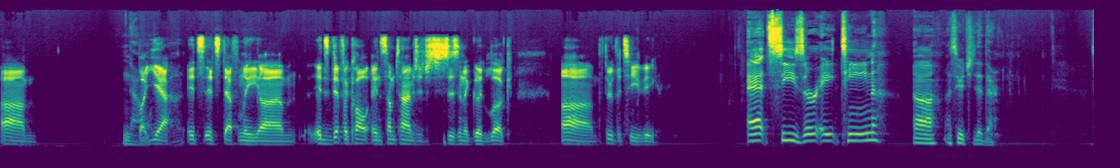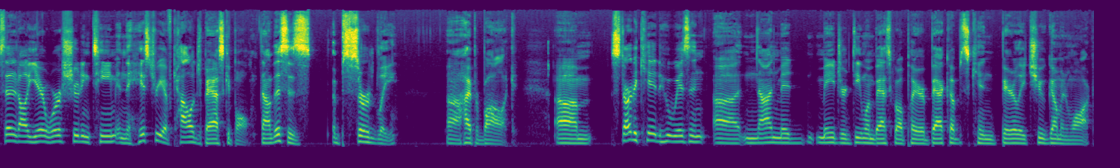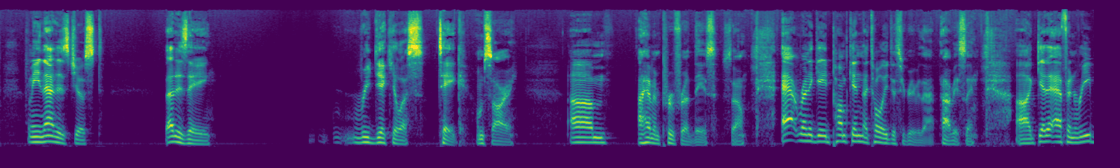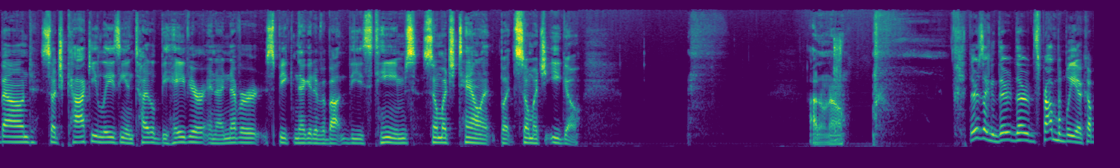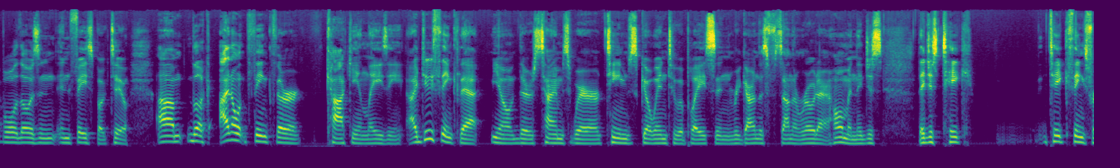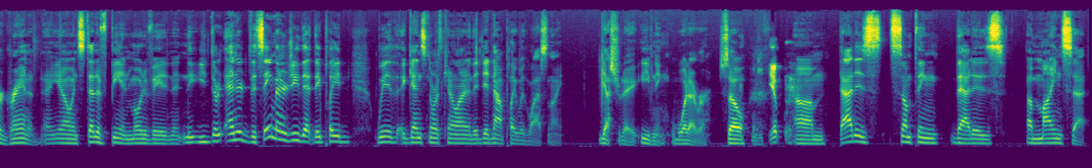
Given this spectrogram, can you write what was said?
um, no, but yeah, it's it's definitely um, it's difficult, and sometimes it just isn't a good look um, through the TV. at Caesar 18. Uh, I see what you did there. Said it all year, worst shooting team in the history of college basketball. Now, this is absurdly uh, hyperbolic. Um, start a kid who isn't a non mid major D1 basketball player. Backups can barely chew gum and walk. I mean, that is just, that is a ridiculous take. I'm sorry. Um, I haven't proofread these. So, at Renegade Pumpkin, I totally disagree with that, obviously. Uh, get a F and rebound. Such cocky, lazy, entitled behavior, and I never speak negative about these teams. So much talent, but so much ego. I don't know. There's like there, there's probably a couple of those in, in Facebook too. Um, look, I don't think they're cocky and lazy. I do think that you know there's times where teams go into a place and regardless if it's on the road or at home, and they just they just take take things for granted. uh, You know, instead of being motivated and they're entered the same energy that they played with against North Carolina, they did not play with last night, yesterday evening, whatever. So Yep. um, that is something that is a mindset.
